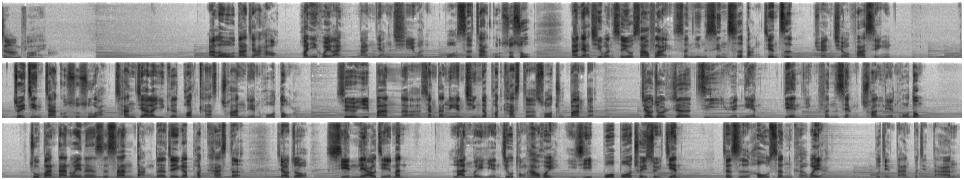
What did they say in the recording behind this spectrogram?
Soundfly。Hello，大家好，欢迎回来《南洋奇闻》，我是张古叔叔。《南洋奇闻》是由 Soundfly 声音新翅膀监制，全球发行。最近扎古叔叔啊参加了一个 Podcast 串联活动啊，是由一班呃相当年轻的 Podcaster 所主办的，叫做“热季元年电影分享串联活动”。主办单位呢是三档的这个 Podcaster，叫做“闲聊解闷”、“阑尾研究同好会”以及“波波吹水间”，真是后生可畏啊，不简单不简单。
